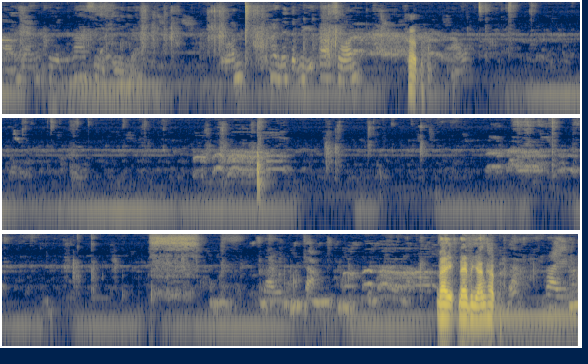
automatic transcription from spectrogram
นาวแห้งคืนห้าสี่คืนเนี่ยสอนให้ในแต่มีป้าสอน ครับ หนาว ได้มันดัง ได้ได้ไปยังครับได้มัน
